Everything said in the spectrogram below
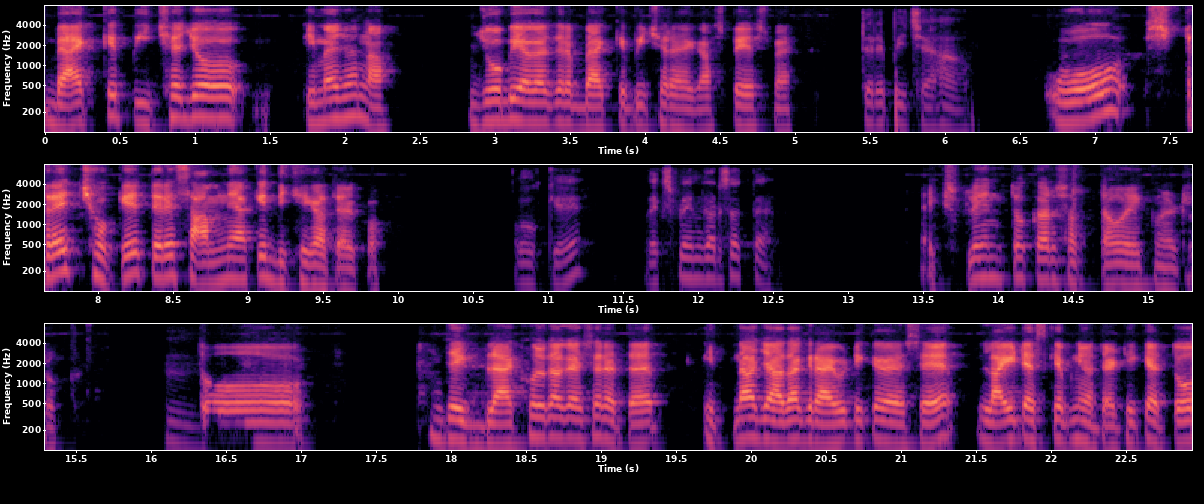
बैग के पीछे जो इमेज है ना जो भी अगर तेरे बैग के पीछे रहेगा स्पेस में तेरे पीछे हाँ। वो स्ट्रेच होके तेरे सामने आके दिखेगा तेरे को। ओके एक्सप्लेन कर सकता है? एक्सप्लेन तो कर सकता हूँ एक मिनट रुक। हम्म। तो देख ब्लैक होल का कैसे रहता है इतना ज़्यादा ग्रेविटी की वजह से लाइट एस्केप नहीं होता है ठीक है? तो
